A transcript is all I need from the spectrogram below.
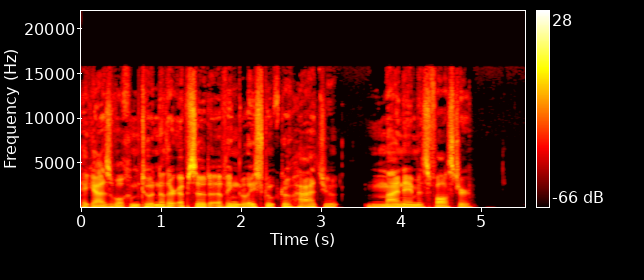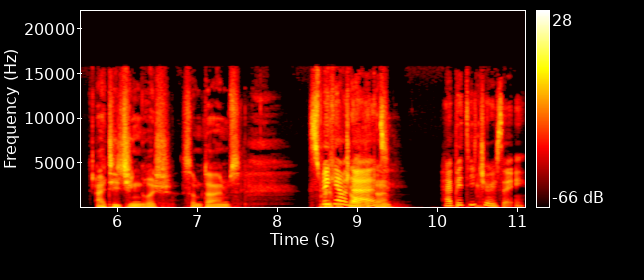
Hey guys, welcome to another episode of English no Rádio. My name is Foster. I teach English sometimes. Speaking of much all the that. Happy Teacher's Day.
